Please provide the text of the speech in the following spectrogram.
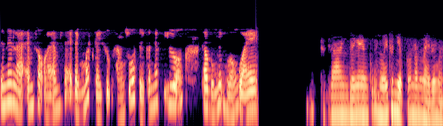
Thế nên là em sợ là em sẽ đánh mất cái sự sáng suốt để cân nhắc kỹ lưỡng theo đúng định hướng của em. Thực ra anh thấy em cũng mới thất nghiệp có 5 ngày thôi mà.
